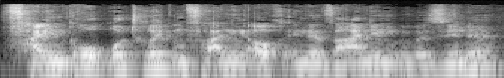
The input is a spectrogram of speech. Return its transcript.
Fein-Grobmotorik und vor allen Dingen auch in der Wahrnehmung über Sinne.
